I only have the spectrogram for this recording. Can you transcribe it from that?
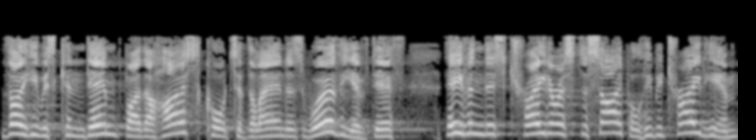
Though he was condemned by the highest courts of the land as worthy of death, even this traitorous disciple who betrayed him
